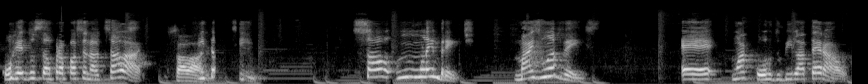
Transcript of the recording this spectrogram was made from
com redução proporcional de salário. Salário. Então, sim, só um lembrete. Mais uma vez, é um acordo bilateral.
